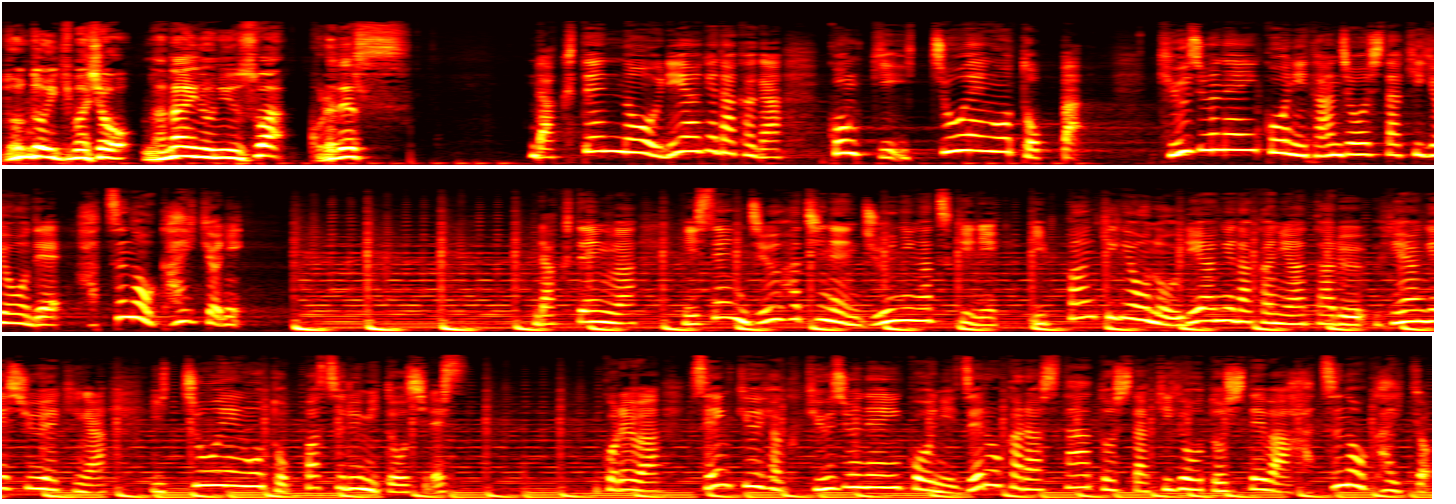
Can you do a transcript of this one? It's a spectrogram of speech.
どんどん行きましょう。7位のニュースはこれです。楽天の売上高が今期1兆円を突破。90年以降に誕生した企業で初の快挙に。楽天は2018年12月期に一般企業の売上高にあたる売上収益が1兆円を突破する見通しです。これは1990年以降にゼロからスタートした企業としては初の快挙。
